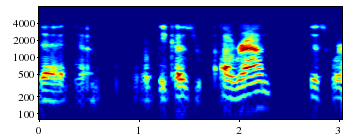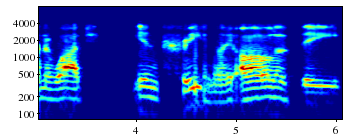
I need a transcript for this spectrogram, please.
that uh, because around this, we're going to watch increasingly all of the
